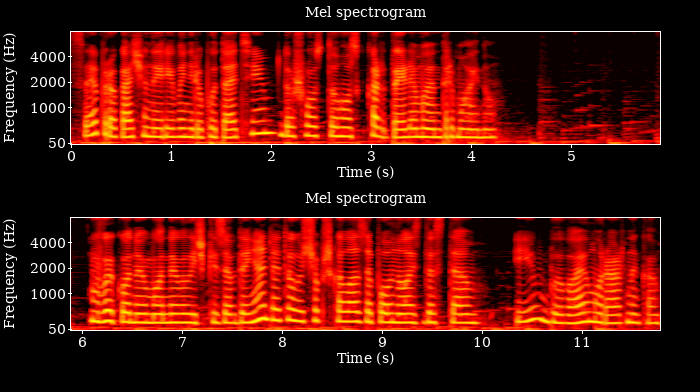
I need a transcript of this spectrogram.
це прокачаний рівень репутації до шостого з картелями Ендермайну. Виконуємо невеличкі завдання для того, щоб шкала заповнилась до 100, і вбиваємо рарника.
